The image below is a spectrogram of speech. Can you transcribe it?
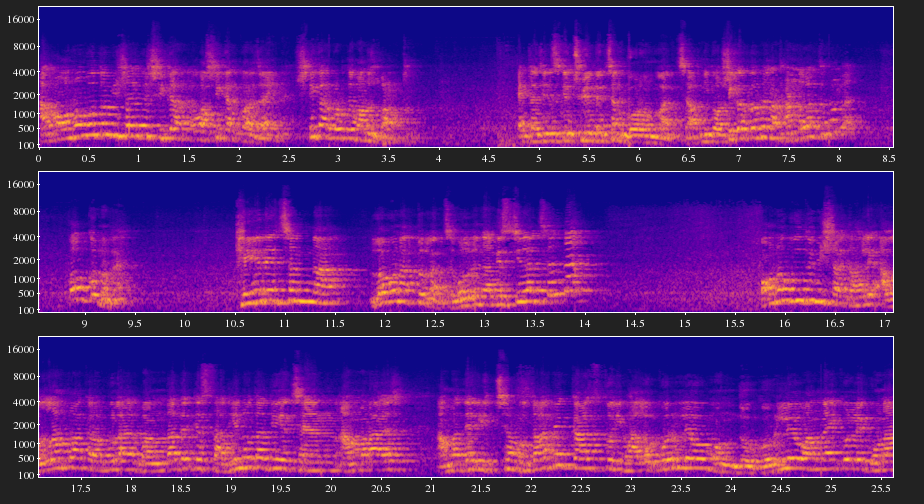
আর অনুভূত বিষয়কে স্বীকার, অস্বীকার করা যায় না। স্বীকার করতে মানুষ বাধ্য। একটা জিনিসকে ছুঁয়ে দেখছেন, গরম লাগছে। আপনি কি অস্বীকার করবেন না, ঠান্ডা লাগছে বলবেন? কখনো না। খেয়ে দেখছেন না, লবণাক্ত লাগছে। বলবেন, না, মিষ্টি লাগছে না? অনুভূত বিষয়, তাহলে আল্লাহ বান্দাদেরকে স্বাধীনতা দিয়েছেন। আমরা আমাদের ইচ্ছা মোতাবেক কাজ করি, ভালো করলেও, মন্দ করলেও, অন্যায় করলে গোনা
